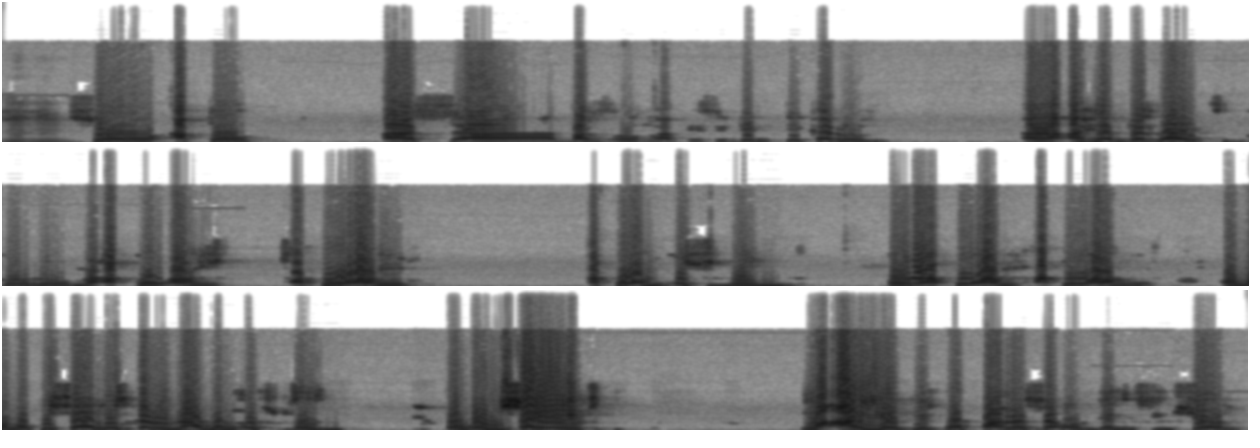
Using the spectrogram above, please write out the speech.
mm So ako as uh, bag-o nga presidente karon, uh, I have the right siguro nga ako ang ako ang ako ang usbon or ako ang ako ang ang mga opisyalis karon among usbon ug unsay maayo gyud na para sa organisasyon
